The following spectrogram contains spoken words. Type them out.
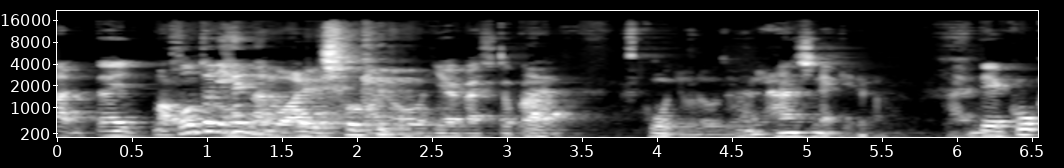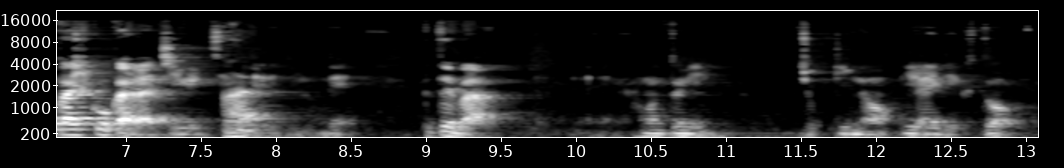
あ、だいまあ、本当に変なのはあれでしょうけど。あの、冷やかしとか、は工場労働に反しなければ。はい、で、公開非公開は自由に設定できるので、例えば、えー本当に直近の依頼でいくと、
